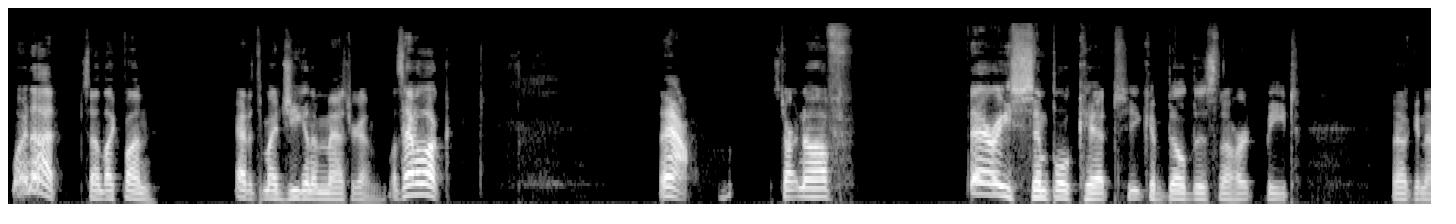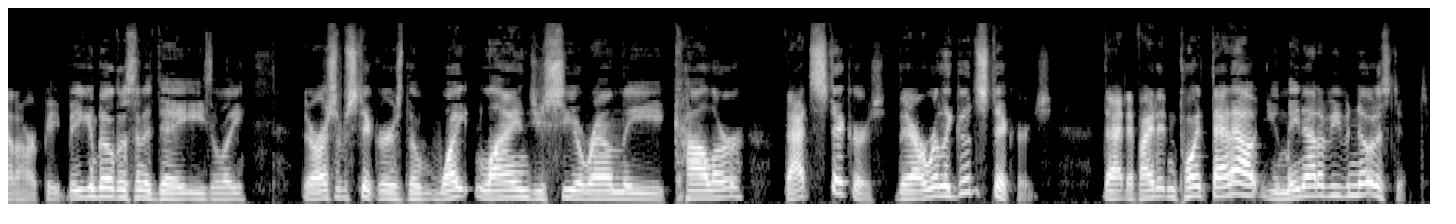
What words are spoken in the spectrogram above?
Why not? Sounds like fun. Add it to my G Gundam Master Gun. Let's have a look. Now, starting off, very simple kit. You can build this in a heartbeat. Okay, not a heartbeat, but you can build this in a day easily. There are some stickers. The white lines you see around the collar, that's stickers. They are really good stickers. That if I didn't point that out, you may not have even noticed it.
